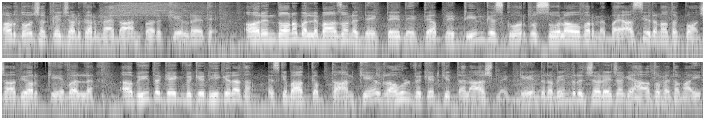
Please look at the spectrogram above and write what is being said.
और दो छक्के चढ़कर मैदान पर खेल रहे थे। और इन दोनों बल्लेबाजों ने देखते ही देखते अपनी टीम के स्कोर को 16 ओवर में बयासी रनों तक पहुँचा दिया और केवल अभी तक एक विकेट ही गिरा था। इसके बाद कप्तान के राहुल विकेट की तलाश में गेंद रविंद्र जडेजा के हाथों में थमाई,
